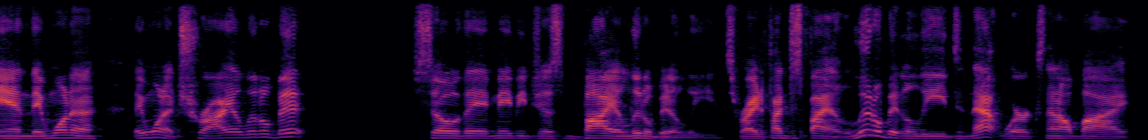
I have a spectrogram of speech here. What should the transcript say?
and they want to they want to try a little bit. So they maybe just buy a little bit of leads right? If i just buy a little bit of leads and that works then i'll buy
